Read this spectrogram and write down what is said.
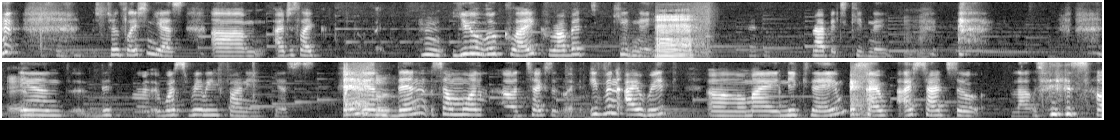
translation, yes. Um, I just like you look like rabbit kidney Mm. rabbit kidney Mhm. And and this was really funny yes and So- then someone uh, texted like, even i read uh, my nickname I, I start so loud so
